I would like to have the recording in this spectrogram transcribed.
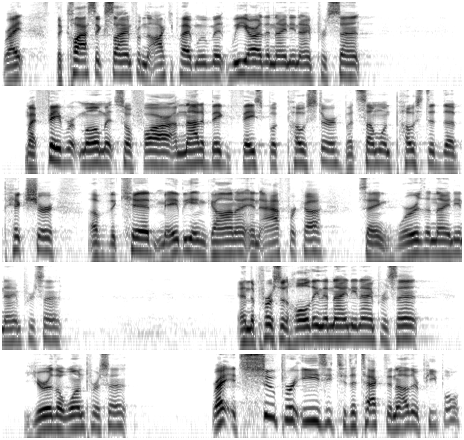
Right? The classic sign from the Occupy movement we are the 99%. My favorite moment so far, I'm not a big Facebook poster, but someone posted the picture of the kid, maybe in Ghana, in Africa, saying, We're the 99%. And the person holding the 99%, you're the 1% right? It's super easy to detect in other people.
